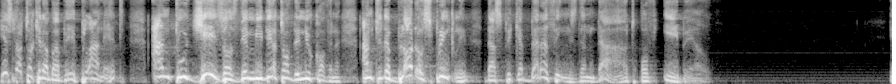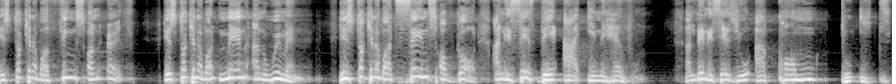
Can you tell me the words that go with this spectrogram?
He's not talking about a planet. And to Jesus, the mediator of the new covenant, and to the blood of sprinkling that speaketh better things than that of Abel. He's talking about things on earth. He's talking about men and women. He's talking about saints of God. And he says they are in heaven. And then he says, You are come to eat.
